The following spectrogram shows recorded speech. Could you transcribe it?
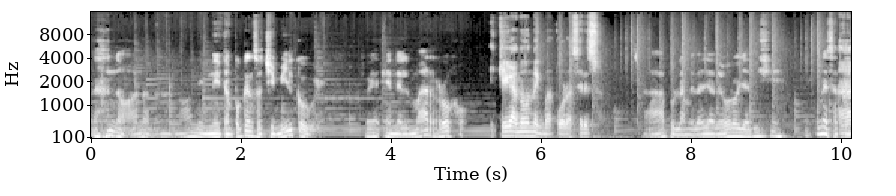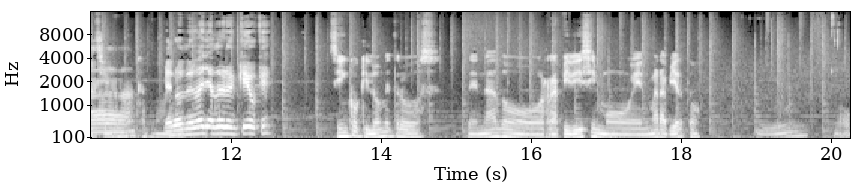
No, no, no, no, no, ni, ni tampoco en Xochimilco, güey. Fue en el Mar Rojo. ¿Y qué ganó Neymar por hacer eso? Ah, pues la medalla de oro, ya dije. No Pones atención, Ah, cabrón. ¿Pero medalla de oro en qué o qué? 5 kilómetros de nado rapidísimo en mar abierto. Mm, no,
